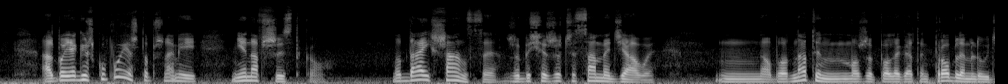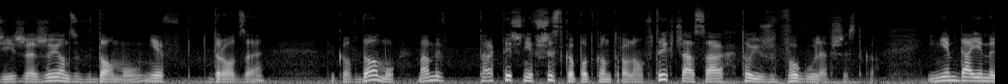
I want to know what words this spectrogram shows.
Albo jak już kupujesz, to przynajmniej nie na wszystko. No daj szansę, żeby się rzeczy same działy. No bo na tym może polega ten problem ludzi, że żyjąc w domu, nie w drodze, tylko w domu, mamy praktycznie wszystko pod kontrolą. W tych czasach to już w ogóle wszystko. I nie dajemy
